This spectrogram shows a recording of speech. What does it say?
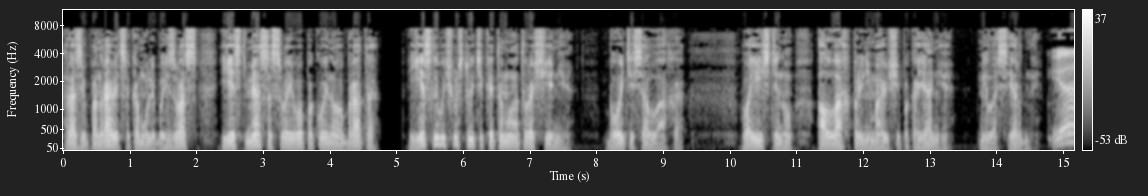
Разве понравится кому-либо из вас есть мясо своего покойного брата, если вы чувствуете к этому отвращение? Бойтесь Аллаха. Воистину, Аллах, принимающий покаяние, милосердный. يا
